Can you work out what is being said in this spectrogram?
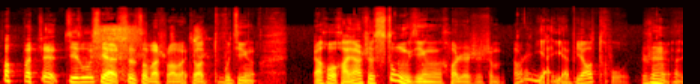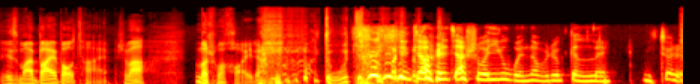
道吗？这基督教是这么说吧，叫读经，然后好像是诵经或者是什么，反正也也比较土，就是 It's my Bible time，是吧？这么说好一点儿，读经。你 叫人家说英文，那不就更累？你这人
